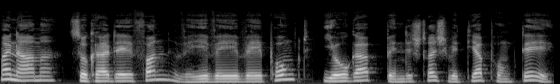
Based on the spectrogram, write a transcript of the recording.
Mein Name Sukade von www.yoga-vidya.de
